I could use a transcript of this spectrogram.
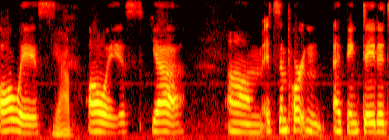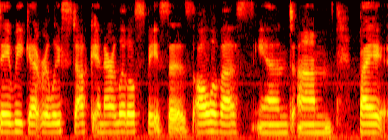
always. Yeah, always. Yeah. Um, it's important. I think day to day we get really stuck in our little spaces, all of us, and um, by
